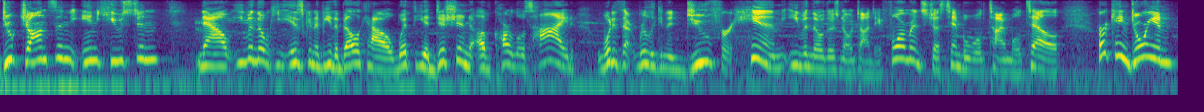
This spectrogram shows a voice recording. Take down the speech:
Duke Johnson in Houston. Now, even though he is going to be the bell cow, with the addition of Carlos Hyde, what is that really going to do for him? Even though there's no D'Onta Foreman, it's just him, but will time will tell. Hurricane Dorian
